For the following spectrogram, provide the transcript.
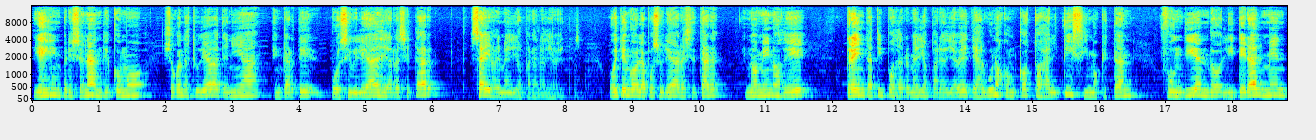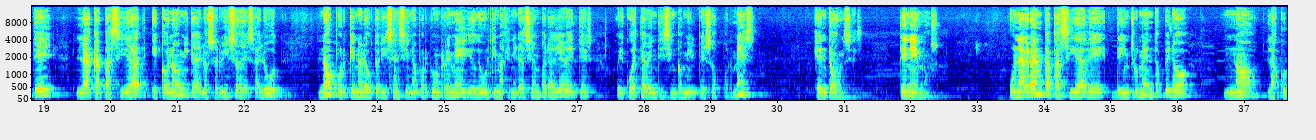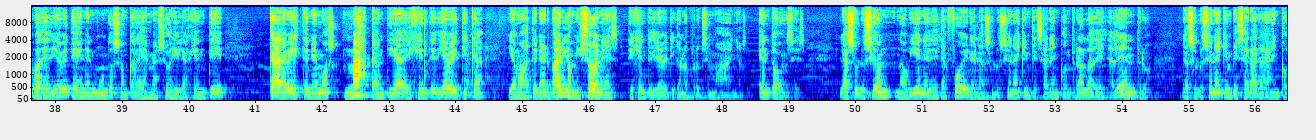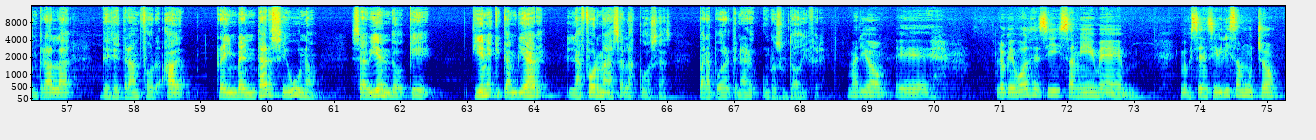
y es impresionante cómo yo cuando estudiaba tenía en cartel posibilidades de recetar seis remedios para la diabetes. Hoy tengo la posibilidad de recetar no menos de 30 tipos de remedios para diabetes, algunos con costos altísimos que están fundiendo literalmente la capacidad económica de los servicios de salud. No porque no lo autoricen, sino porque un remedio de última generación para diabetes hoy cuesta 25 mil pesos por mes. Entonces, tenemos una gran capacidad de, instrumentos, pero no las curvas de diabetes en el mundo son cada vez mayores y la gente, cada vez tenemos más cantidad de gente diabética y vamos a tener varios millones de gente diabética en los próximos años. Entonces, la solución no viene desde afuera, la solución hay que empezar a encontrarla desde adentro, la solución hay que empezar a encontrarla desde transformar, reinventarse uno, sabiendo que tiene que cambiar la forma de hacer las cosas para poder tener un resultado diferente. Mario, eh, lo que vos decís a mí me, sensibiliza mucho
